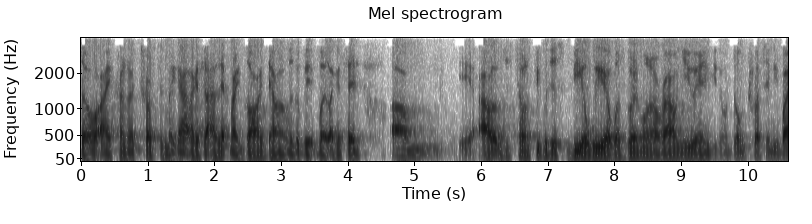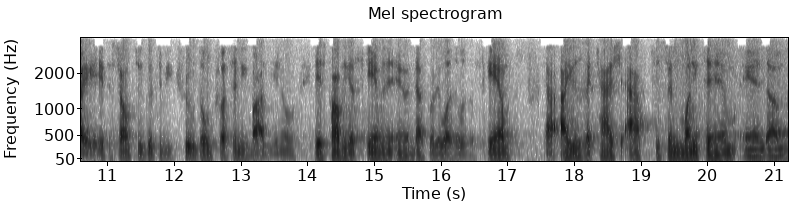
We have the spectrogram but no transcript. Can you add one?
so I kind of trusted my guy. Like I said, I let my guard down a little bit, but like I said, um, I was just telling people just be aware of what's going on around you, and you know, don't trust anybody. If it sounds too good to be true, don't trust anybody. You know, it's probably a scam, and, and that's what it was. It was a scam. Uh, I used the Cash App to send money to him, and um,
